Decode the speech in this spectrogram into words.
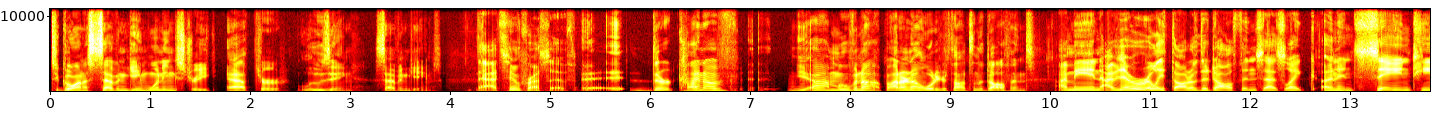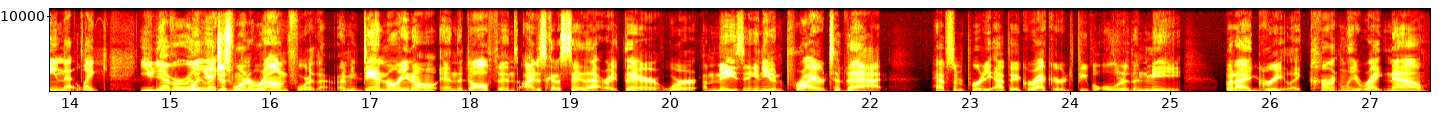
to go on a 7-game winning streak after losing 7 games. That's impressive. Eh, they're kind of yeah, moving up. I don't know. What are your thoughts on the Dolphins? I mean, I've never really thought of the Dolphins as like an insane team that like you never really. Well, you like, just weren't around for them. I mean, Dan Marino and the Dolphins. I just got to say that right there were amazing, and even prior to that, have some pretty epic records. People older than me, but I agree. Like currently, right now,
